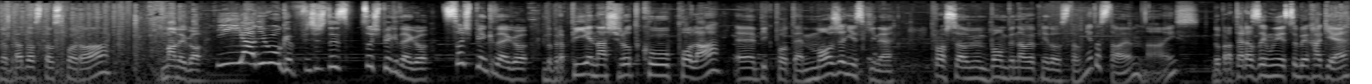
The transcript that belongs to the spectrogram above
Dobra, dostał sporo. Mamy go. Ja nie mogę, przecież to jest coś pięknego. Coś pięknego. Dobra, piję na środku pola e, Big Potem. Może nie zginę. Proszę, abym bomby na łeb nie dostał. Nie dostałem, nice. Dobra, teraz zajmuję sobie HG.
